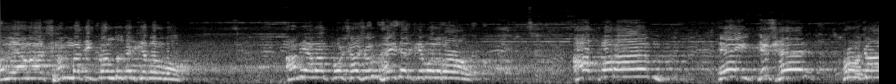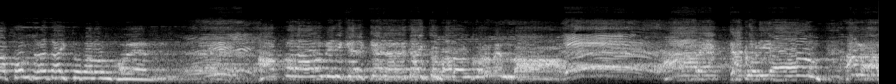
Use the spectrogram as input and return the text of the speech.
আমি আমার সাংবাদিক বন্ধুদেরকে বলব, আমি আমার প্রশাসন ভাইদেরকে বলব, আপনারা এই দেশের প্রজাতন্ত্রের দায়িত্ব পালন করেন। আপনারা আওয়ামী লীগের কেডারের দায়িত্ব পালন করবেন না। আর একটা করিয়াম আমার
